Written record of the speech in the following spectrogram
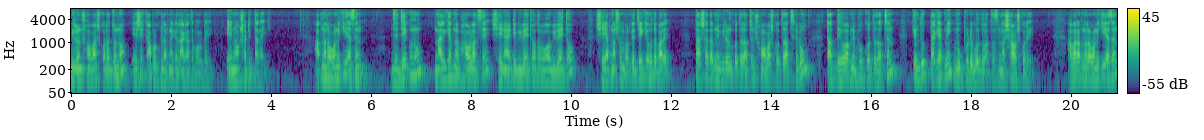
মিলন সহবাস করার জন্য এসে কাপড় খুলে আপনাকে লাগাতে বলবে এই নকশাটির দ্বারাই। আপনারা অনেকেই আছেন যে যে কোনো নারীকে আপনার ভালো লাগছে, সেই নারীটি বিবাহিত অথবা অবিবাহিত সেই আপনার সম্পর্কে যে কেউ হতে পারে, তার সাথে আপনি মিলন করতে যাচ্ছেন সহবাস করতে যাচ্ছেন এবং তার দেহ আপনি ভোগ করতে যাচ্ছেন, কিন্তু তাকে আপনি মুখ ফুটে বলতে পারতেছেন না, সাহস করে। আবার আপনারা অনেকেই আছেন,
